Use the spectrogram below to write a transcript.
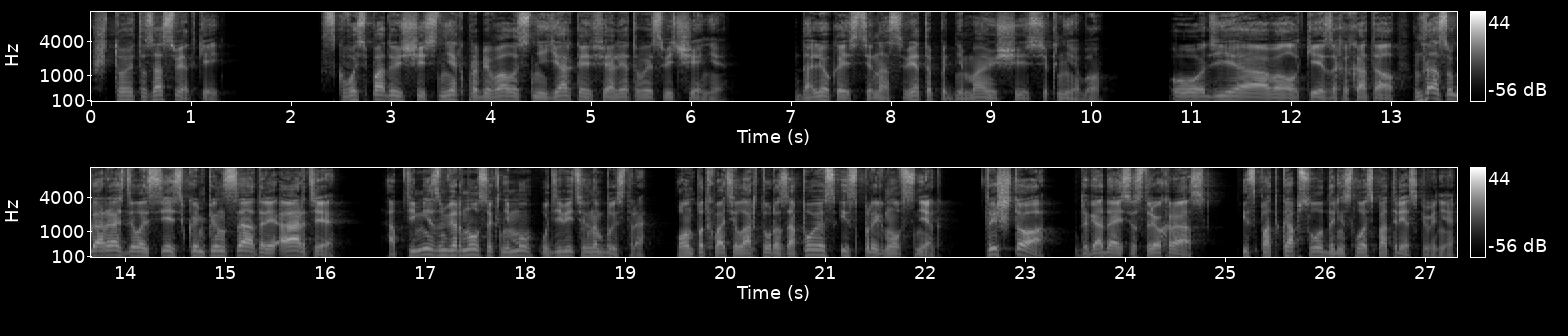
«Что это за свет, Кей?» Сквозь падающий снег пробивалось неяркое фиолетовое свечение. Далекая стена света, поднимающаяся к небу. «О, дьявол!» — Кей захохотал. «Нас угораздило сесть в компенсаторе, Арти!» Оптимизм вернулся к нему удивительно быстро. Он подхватил Артура за пояс и спрыгнул в снег. «Ты что?» «Догадайся с трех раз!» Из-под капсулы донеслось потрескивание.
